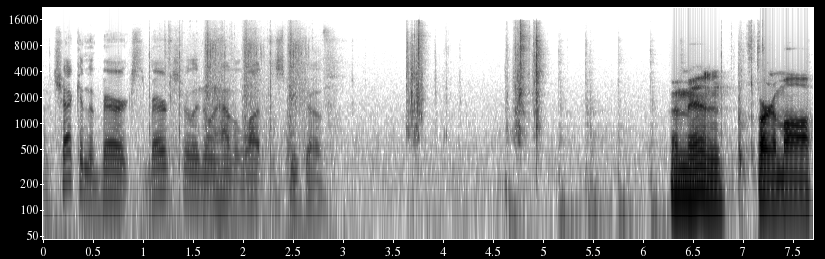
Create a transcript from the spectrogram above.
I'm checking the barracks. The barracks really don't have a lot to speak of. I'm in. Burn them off.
